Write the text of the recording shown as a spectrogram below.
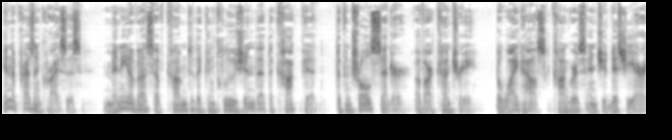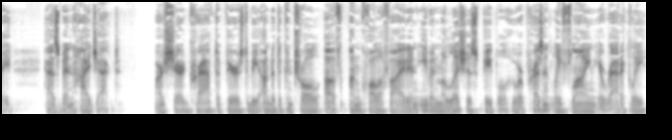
In the present crisis, Many of us have come to the conclusion that the cockpit, the control center of our country, the White House, Congress, and judiciary, has been hijacked. Our shared craft appears to be under the control of unqualified and even malicious people who are presently flying erratically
